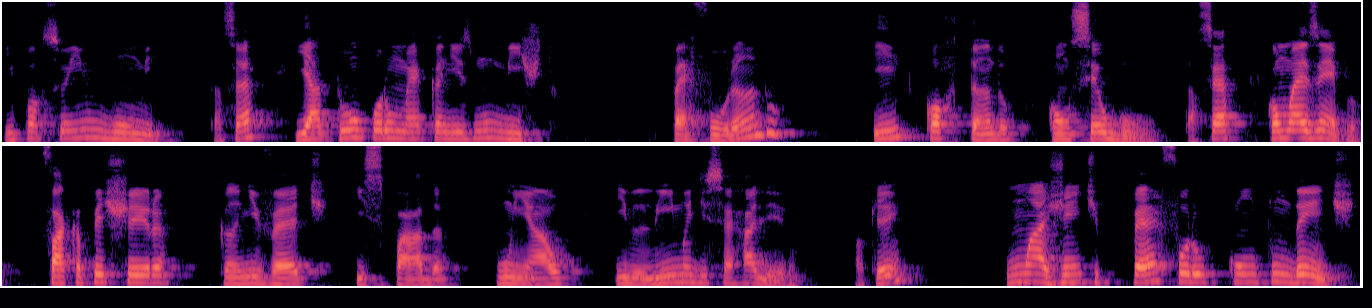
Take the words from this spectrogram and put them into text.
e possuem um gume, tá certo? E atuam por um mecanismo misto, perfurando e cortando com seu gume, tá certo? Como exemplo, faca peixeira, canivete, espada, punhal e lima de serralheiro, ok? Um agente pérforo contundente.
